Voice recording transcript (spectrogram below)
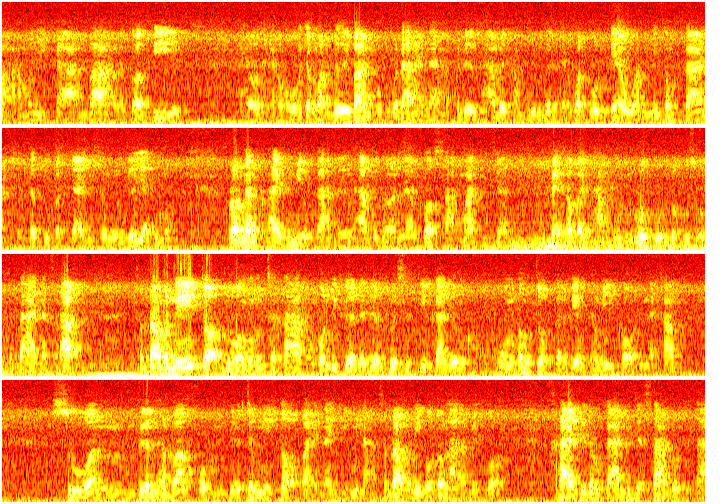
ป่ามณีการบ้าง แล้วก็ที่ แถวแถวจังหวัดเลยบ้านผมก็ได้นะไปเดินทางไปทำบุญกันแถววัดโพนแก้ววัดนี้ต้องการจตุปัจจัยจำนวนเยอะแยะไปหมดเพราะนั้นใครที่มีโอกาสเดินทางไปตรงนั้นแล้วก็สามารถที่จะแวะเข้าไปทำบุญร่วมบุญร่วมกุศลกันได้นะครับสำหรับวันนี้เจาะดวงชะตาของคนที่เกิดในเดือนพฤศจิกายนคงต้องจบกันเพียงเท่านี้ก่อนนะครับ ส่วนเดือนธันวาคม เดี๋ยวจะมีต่อไปในอีกไม่นานสำหรับวันนี้คงต้องลากันไปก่อนใครที่ต้องการที่จะทราบดวงชะตา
